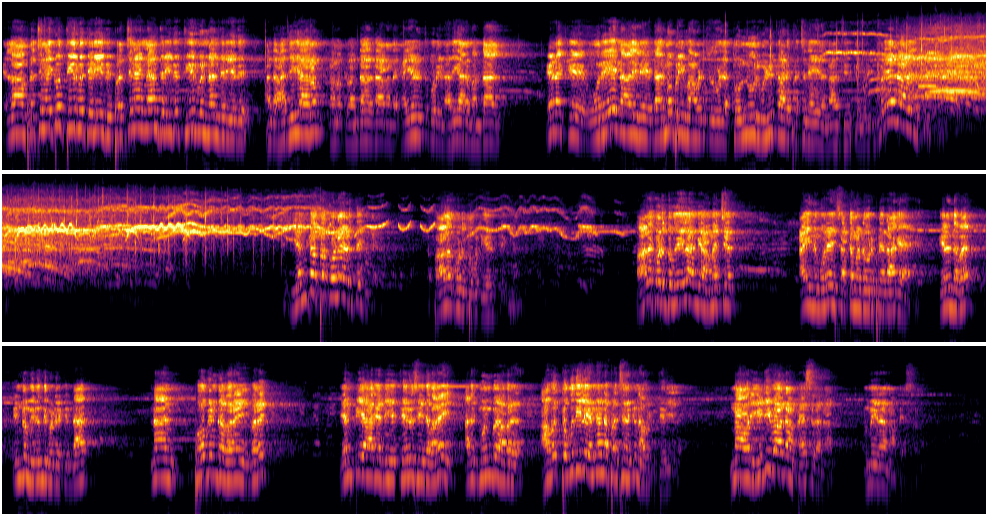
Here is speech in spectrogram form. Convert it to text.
எல்லா பிரச்சனைக்கும் தீர்வு தெரியுது. பிரச்சனை என்னன்னு தெரியுது தீர்வு என்னன்னு தெரியுது. அந்த அதிகாரம் நமக்கு வந்தால் தான் அந்த கையெழுத்து போடுகிற அதிகாரம் வந்தால் எனக்கு ஒரே நாளிலே தருமபுரி மாவட்டத்தில் உள்ள தொண்ணூறு விழுக்காடு பிரச்சனையை என்னால் தீர்க்க முடியும். ஒரே நாளில். எந்த பக்கம்னா எடுத்துக்கங்க. பாலக்கோடு தொகுதி எடுத்துக்கங்க. பாலக்கோடு தொகுதியில் அங்கே அமைச்சர் ஐந்து முறை சட்டமன்ற உறுப்பினராக இருந்தவர் இன்றும் இருந்து கொண்டிருக்கின்றார். நான் போகின்ற வரை வரை எம்பியாக நீங்க தேர்வு செய்த வரை அதுக்கு முன்பு அவர் அவர் தொகுதியில் என்னென்ன பிரச்சனை இருக்குன்னு அவருக்கு தெரியல. நான் அவர் இடிவா நான் பேசல நான். உண்மையில நான் பேசுறேன்.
